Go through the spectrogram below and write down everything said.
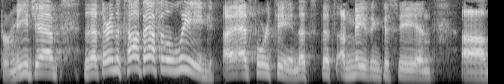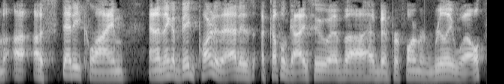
for me, Jab, is that they're in the top half of the league uh, at 14. That's that's amazing to see and um, a, a steady climb. And I think a big part of that is a couple guys who have uh, have been performing really well.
